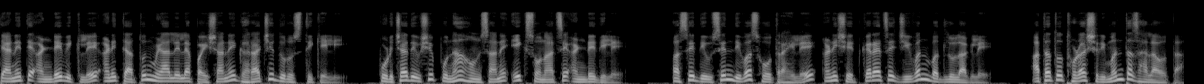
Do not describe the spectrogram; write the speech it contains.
त्याने ते अंडे विकले आणि त्यातून मिळालेल्या पैशाने घराची दुरुस्ती केली. पुढच्या दिवशी पुन्हा हंसाने एक सोनाचे अंडे दिले. असे दिवसेंदिवस होत राहिले आणि शेतकऱ्याचे जीवन बदलू लागले. आता तो थोडा श्रीमंत झाला होता.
